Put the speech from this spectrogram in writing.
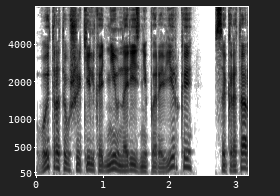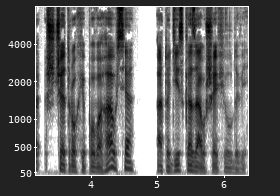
Витративши кілька днів на різні перевірки, секретар ще трохи повагався, а тоді сказав Шеффілдові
